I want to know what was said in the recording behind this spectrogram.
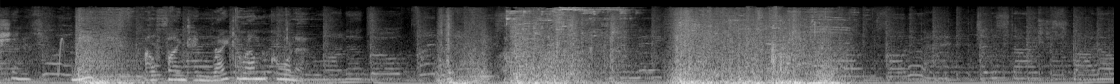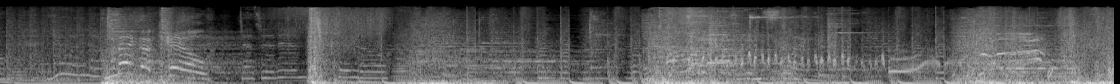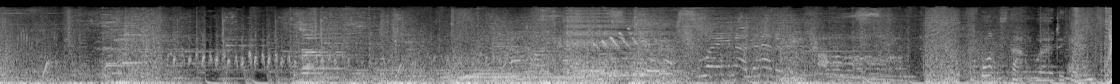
option. Maybe I'll find him right around the corner. again?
